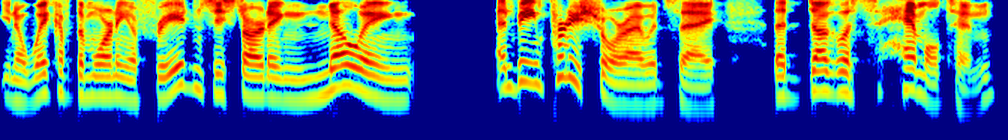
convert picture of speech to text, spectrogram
you know wake up the morning of free agency starting knowing and being pretty sure I would say that Douglas Hamilton,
